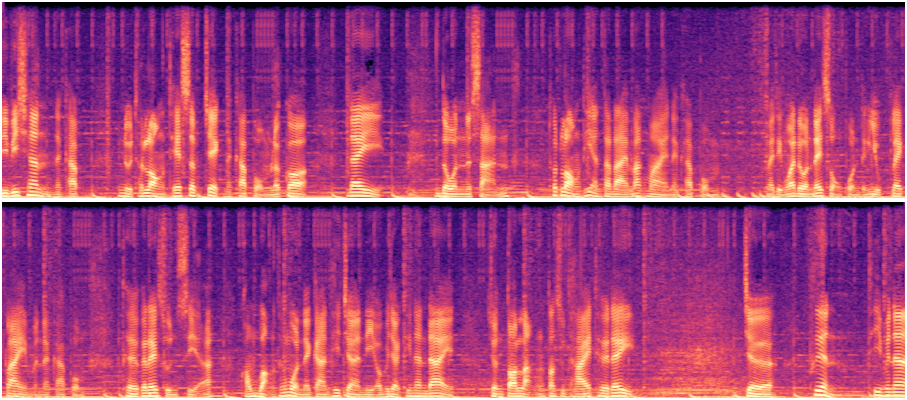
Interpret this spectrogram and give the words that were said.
Division นะครับหนูทดลอง Test Subject นะครับผมแล้วก็ได้โดนสารทดลองที่อันตรายมากมายนะครับผมหมายถึงว่าโดนได้ส่งผลถึงอยู่ใกล้ๆมันนะครับผมเธอก็ได้สูญเสีย ความหวังทั้งหมดในการที่จะหนีออกไปจากที่นั่นได้ จนตอนหลังตอนสุดท้ายเธอได้เจอเพื่อนที่ไม่น่า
